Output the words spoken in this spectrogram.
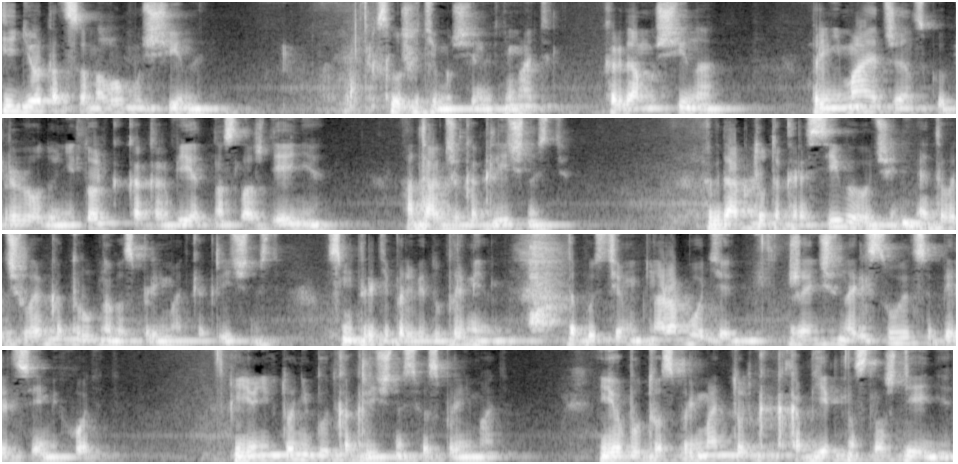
идет от самого мужчины. Слушайте мужчины внимательно. Когда мужчина принимает женскую природу не только как объект наслаждения, а также как личность, когда кто-то красивый очень, этого человека трудно воспринимать как личность. Смотрите, приведу пример. Допустим, на работе женщина рисуется, перед всеми ходит. Ее никто не будет как личность воспринимать. Ее будут воспринимать только как объект наслаждения.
